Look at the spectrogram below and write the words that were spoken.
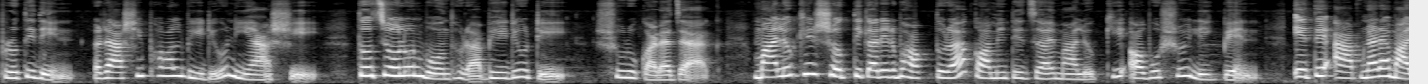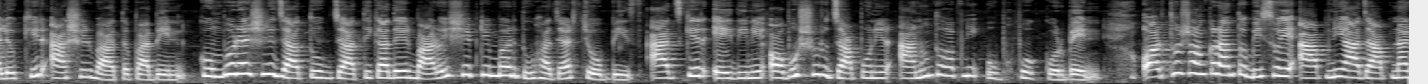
প্রতিদিন রাশিফল ভিডিও নিয়ে আসি। তো চলুন বন্ধুরা, ভিডিওটি শুরু করা যাক। মা লক্ষ্মীর সত্যিকারের ভক্তরা কমেন্টে যায় মা লক্ষ্মী অবশ্যই লিখবেন। এতে আপনারা মা লক্ষ্মীর আশীর্বাদ পাবেন। কুম্ভ রাশির জাতক, জাতিকাদের বারোই সেপ্টেম্বর দু হাজার চব্বিশ। আজকের এই দিনে অবসর যাপনের আনন্দ আপনি উপভোগ করবেন। অর্থ সংক্রান্ত বিষয়ে আপনি আজ আপনার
